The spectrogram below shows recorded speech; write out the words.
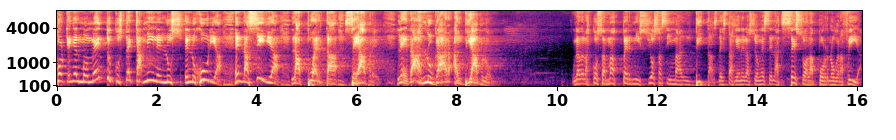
porque en el momento en que usted camina en, luz, en lujuria, en lascivia, la puerta se abre. Le das lugar al diablo. Una de las cosas más perniciosas y malditas de esta generación es el acceso a la pornografía.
